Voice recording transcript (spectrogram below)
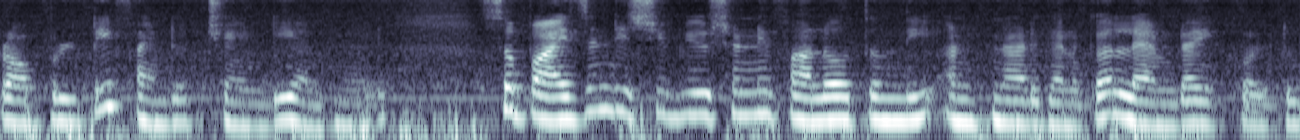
ప్రాపర్టీ ఫైండ్ అవుట్ చేయండి అంటున్నాడు. సో పాయిజన్ డిస్ట్రిబ్యూషన్ని ఫాలో అవుతుంది అంటున్నాడు కనుక ల్యాండా ఈక్వల్ టు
